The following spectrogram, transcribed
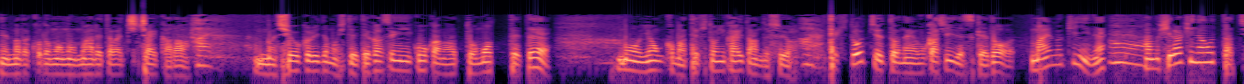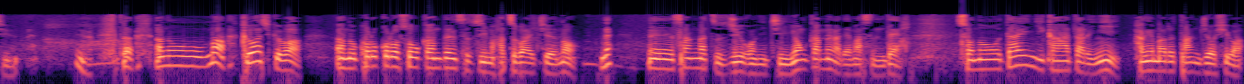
ね、まだ子供も生まれたらちっちゃいから、はい。まあ仕送りでもして出稼ぎ行こうかなと思ってて、もう4コマ適当に書いたんですよ。はい適当って言うとね、おかしいですけど、前向きにね、うんあの、開き直ったっていう。だあのーまあ、詳しくは、あの、コロコロ創刊伝説今発売中の、ね、えー3月15日に4巻目が出ますんで、その第2巻あたりに、ハゲマル誕生秘話、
